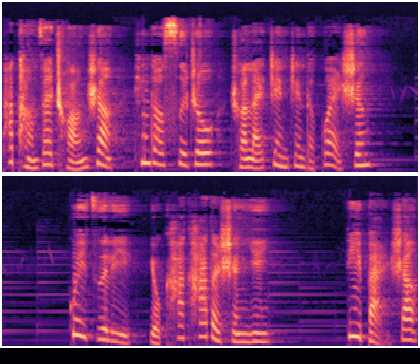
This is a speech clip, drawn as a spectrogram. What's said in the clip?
他躺在床上，听到四周传来阵阵的怪声，柜子里有咔咔的声音，地板上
